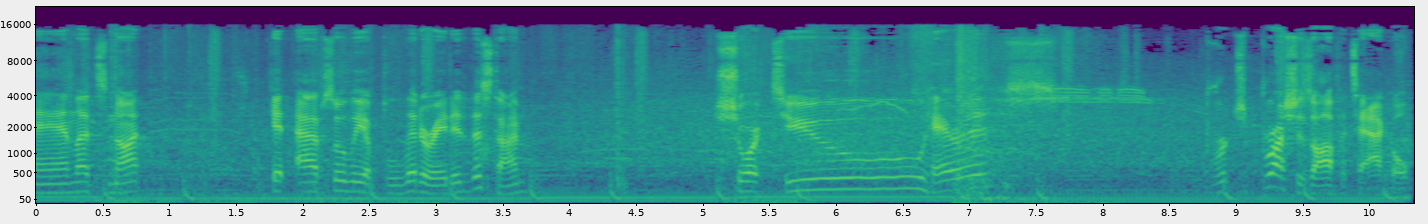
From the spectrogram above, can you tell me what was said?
And let's not get absolutely obliterated this time. Short to Harris. Brushes off a tackle.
